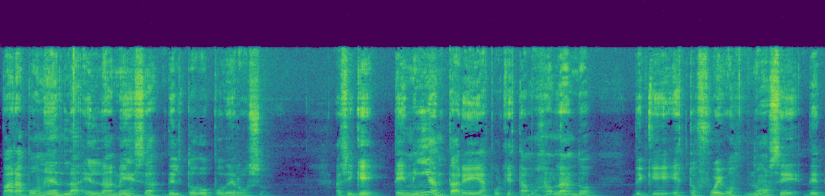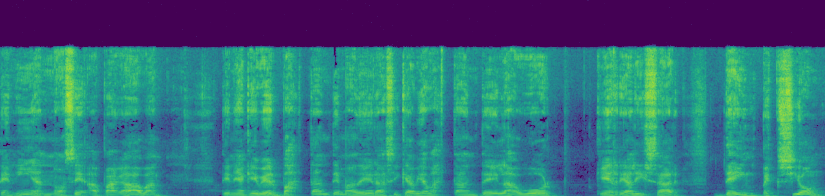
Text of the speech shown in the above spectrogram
para ponerla en la mesa del Todopoderoso. Así que tenían tareas, porque estamos hablando de que estos fuegos no se detenían, no se apagaban. Tenía que ver bastante madera, así que había bastante labor que realizar de inspección.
